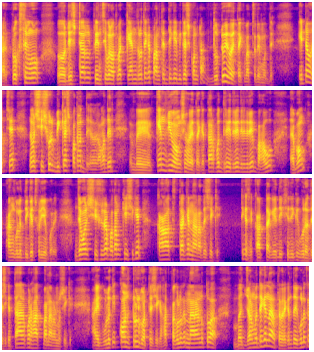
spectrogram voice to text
আর প্রক্সিমো ডিজিটাল প্রিন্সিপাল অথবা কেন্দ্র থেকে প্রান্তের দিকে বিকাশ কোনটা দুটোই হয়ে থাকে বাচ্চাদের মধ্যে। এটা হচ্ছে যেমন শিশুর বিকাশ প্রথমে আমাদের কেন্দ্রীয় অংশ হয়ে থাকে, তারপর ধীরে ধীরে ধীরে ধীরে বাহু এবং আঙ্গুলের দিকে ছড়িয়ে পড়ে। যেমন শিশুরা প্রথম কী শিখে? কাঁধটাকে নাড়াতে শেখে, ঠিক আছে? কাঠটাকে এদিক সেদিকে ঘুরাতে শেখে, তারপর হাত পা নাড়ানো শেখে। আর এগুলোকে কন্ট্রোল করতে শেখে। হাত পাগুলোকে নাড়ানো তো জন্ম থেকে নাড়াতে পারে, কিন্তু এগুলোকে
